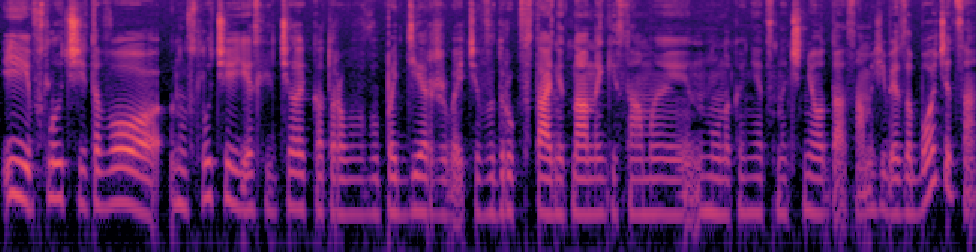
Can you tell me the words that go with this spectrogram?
И в случае того, ну, в случае, если человек, которого вы поддерживаете, вдруг встанет на ноги сам и, ну, наконец, начнет, да, сам о себе заботиться,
